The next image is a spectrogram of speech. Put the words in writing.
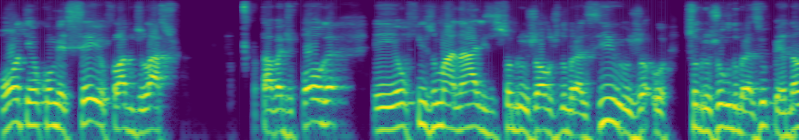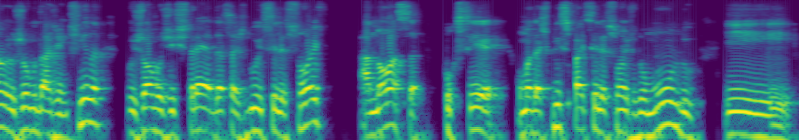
Ontem eu comecei, o Flávio de Laço estava de folga e eu fiz uma análise sobre os jogos do Brasil, sobre o jogo do Brasil, perdão, e o jogo da Argentina, os jogos de estreia dessas duas seleções. A nossa, por ser uma das principais seleções do mundo e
